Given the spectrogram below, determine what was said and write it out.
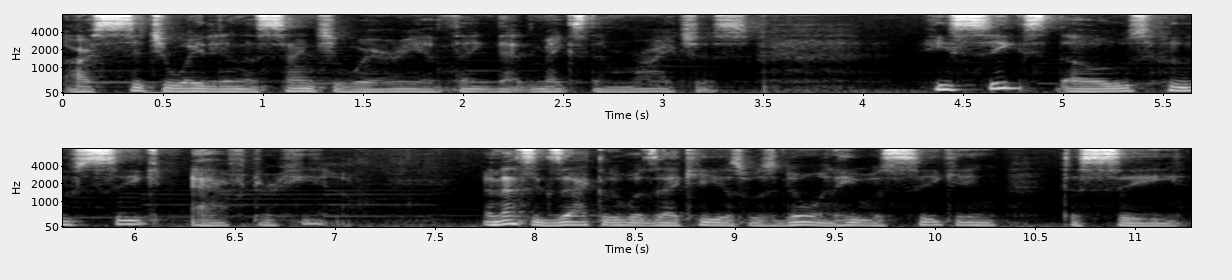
are situated in a sanctuary and think that makes them righteous. He seeks those who seek after him and that's exactly what zacchaeus was doing he was seeking to see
